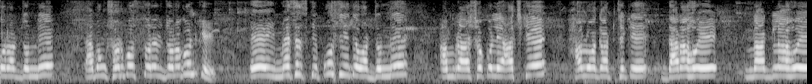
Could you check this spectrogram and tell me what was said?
করার জন্যে এবং সর্বস্তরের জনগণকে এই মেসেজকে পৌঁছিয়ে দেওয়ার জন্যে আমরা সকলে আজকে হালুয়াঘাট থেকে দাঁড়া হয়ে, নাগলা হয়ে,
